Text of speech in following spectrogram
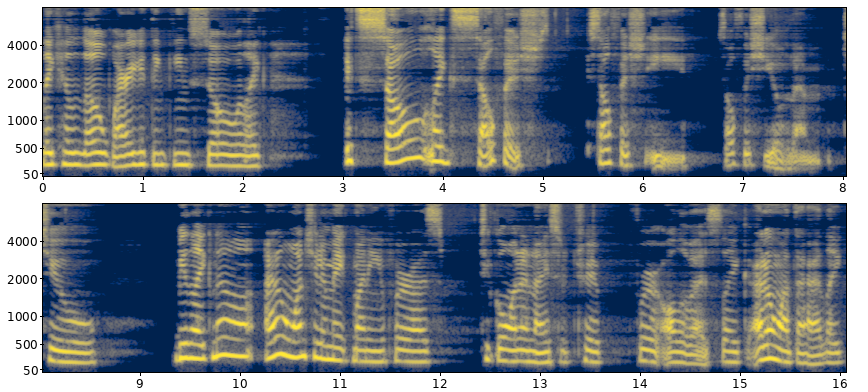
Like, hello, why are you thinking so like it's so like selfish selfishy selfishy of them to be like, "No, I don't want you to make money for us to go on a nicer trip for all of us. Like, I don't want that. Like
